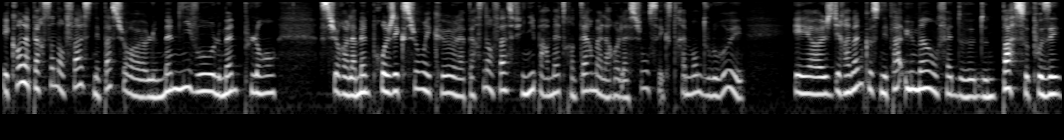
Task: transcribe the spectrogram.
Et quand la personne en face n'est pas sur euh, le même niveau, le même plan, sur la même projection et que la personne en face finit par mettre un terme à la relation, c'est extrêmement douloureux et, et euh, je dirais même que ce n'est pas humain en fait de, ne pas se poser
